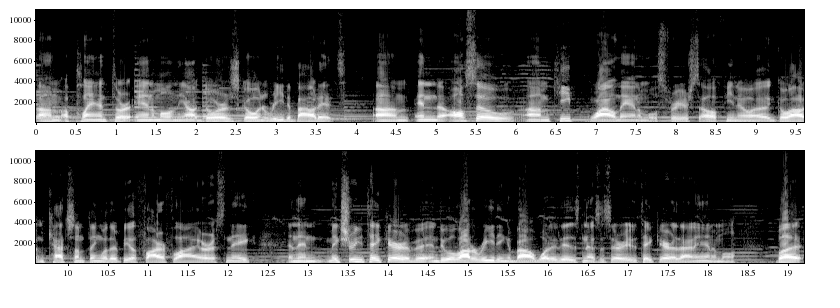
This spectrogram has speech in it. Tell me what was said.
um, a plant or animal in the outdoors, go and read about it. Um, and also um, keep wild animals for yourself. You know, uh, go out and catch something, whether it be a firefly or a snake, and then make sure you take care of it and do a lot of reading about what it is necessary to take care of that animal. But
